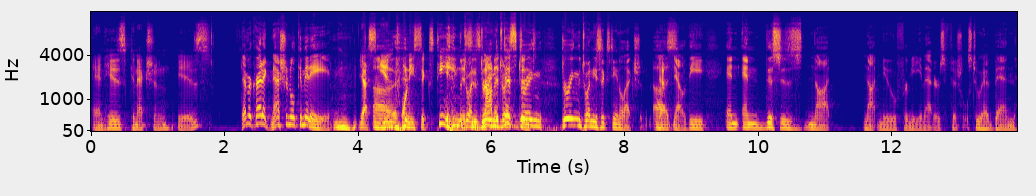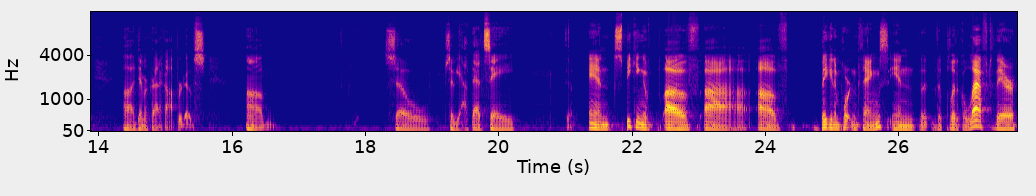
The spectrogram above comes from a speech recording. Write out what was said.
and his connection is Democratic National Committee. yes in 2016. in this 20 is not a distant. during during the 2016 election. Uh, Yes. Now the and and this is not not new for Media Matters officials to have been uh, Democratic operatives. Um, so so yeah, that's a And speaking of of uh, of big and important things in the, the political left, there,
